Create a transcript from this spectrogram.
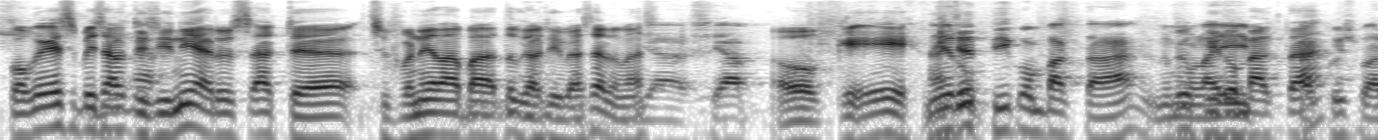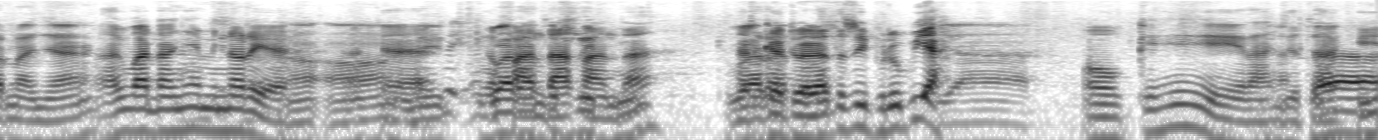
Pokoknya spesial di sini harus ada juvenil apa tunggal dewasa loh Mas. Ya, siap. Oke, Ini lanjut. ruby kompakta, ini Ruby mulai kompakta. bagus warnanya. Tapi warnanya minor ya. Heeh, ada ini ngefanta-fanta. 200.000. Harga 200 ribu rupiah. Ya. Oke, lanjut Ada. lagi.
